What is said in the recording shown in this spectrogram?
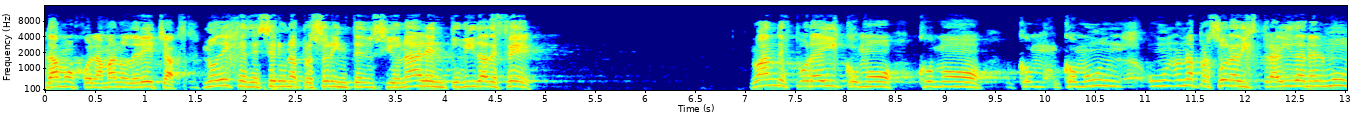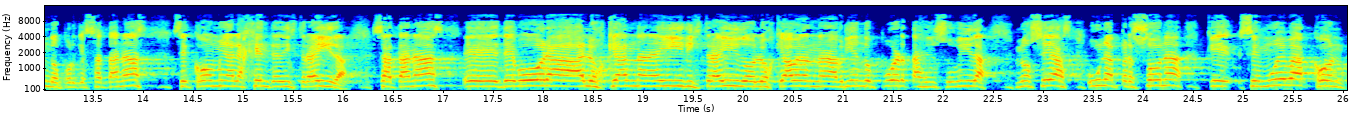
damos con la mano derecha, no dejes de ser una persona intencional en tu vida de fe. No andes por ahí como, como, como, una persona distraída en el mundo, porque Satanás se come a la gente distraída. Satanás eh, devora a los que andan ahí distraídos, los que andan abriendo puertas en su vida. No seas una persona que se mueva con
